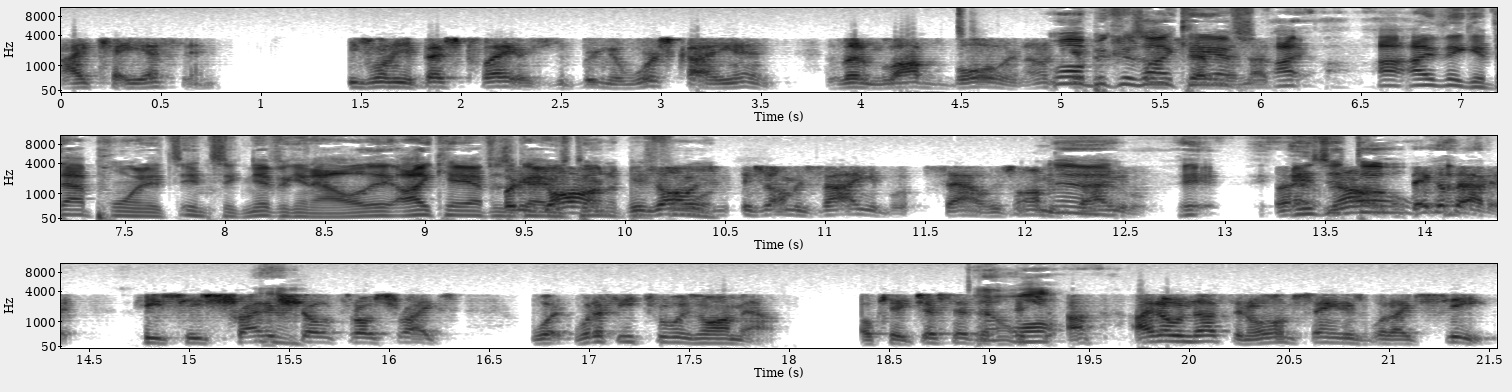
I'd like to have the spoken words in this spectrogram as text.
IKF in? He's one of your best players. You bring the worst guy in and let him lob the ball in. I don't Well, care if it's because IKF. I, I I think at that point it's insignificant. Al, IKF is But a guy who's done it his before. arm, is, his arm is valuable, Sal. His arm Yeah. is valuable. I- Uh, is it no, though? think about it. He's he's trying to show throw strikes. What what if he threw his arm out? Okay, just as a Yeah, well- I, I know nothing. All I'm saying is what I see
